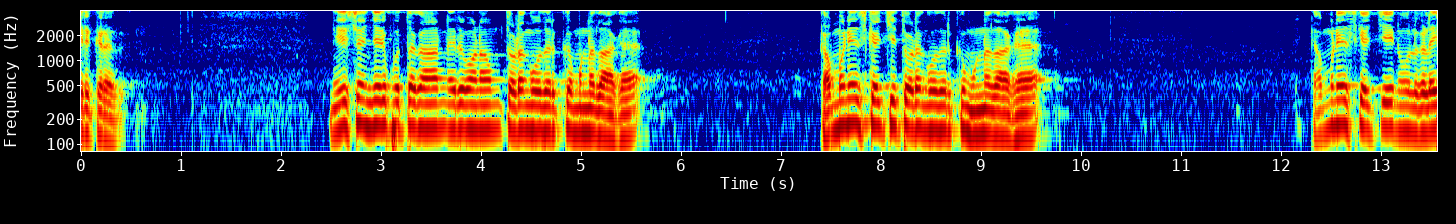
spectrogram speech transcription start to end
இருக்கிறது. நியூ செஞ்சுரி புத்தக நிறுவனம் தொடங்குவதற்கு முன்னதாக கம்யூனிஸ்ட் கட்சி தொடங்குவதற்கு முன்னதாக கம்யூனிஸ்ட் கட்சி நூல்களை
